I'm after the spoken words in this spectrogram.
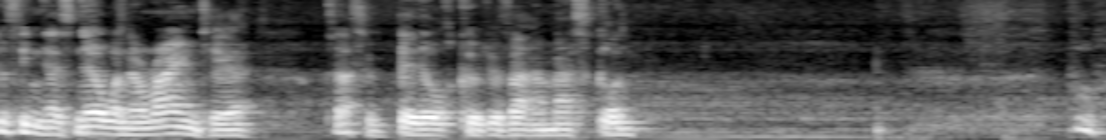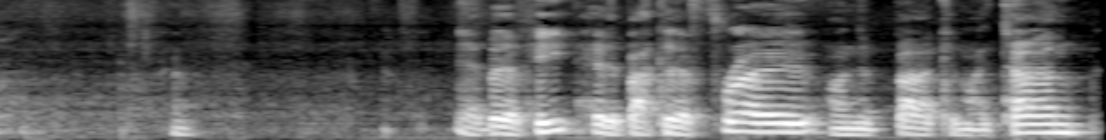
Good thing there's no one around here. That's a bit awkward without a mask on. Yeah, a bit of heat hit the back of the throat, on the back of my tongue,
